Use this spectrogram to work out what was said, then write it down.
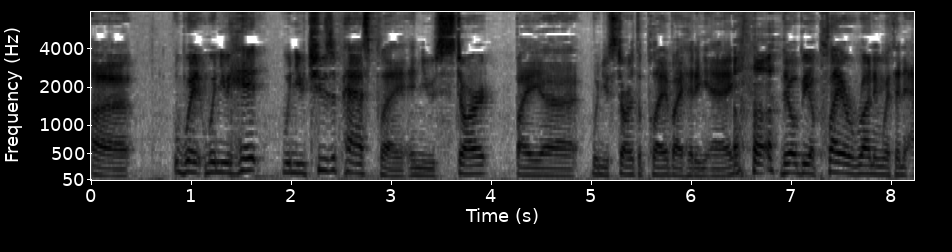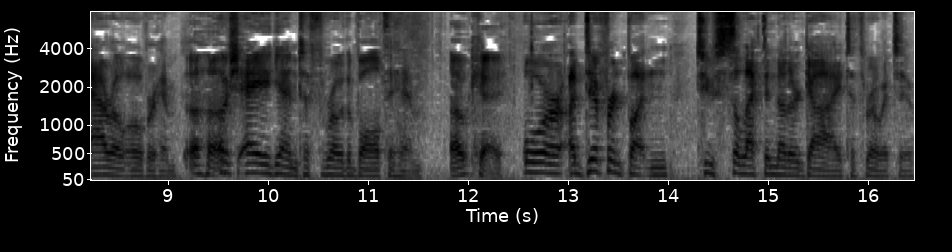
Uh, when when you hit when you choose a pass play and you start by uh, when you start the play by hitting A, Uh-huh. there will be a player running with an arrow over him. Uh-huh. Push A again to throw the ball to him, Okay. or a different button to select another guy to throw it to.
